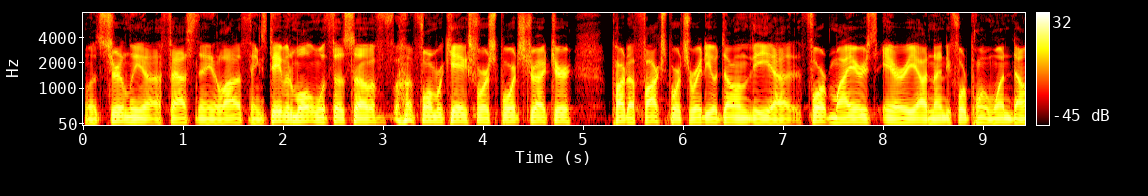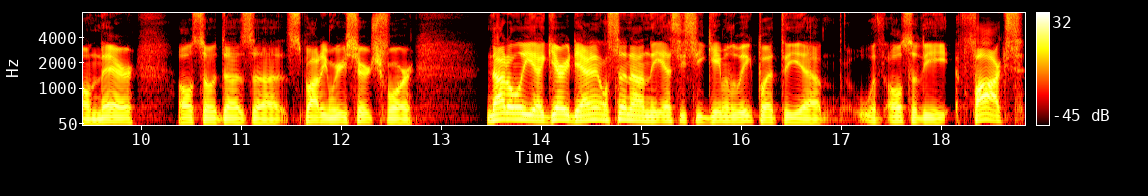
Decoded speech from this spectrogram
Well, it's certainly uh, fascinating. A lot of things. David Moulton with us, uh, f- former KX4 sports director, part of Fox Sports Radio down the uh, Fort Myers area on 94.1 down there. Also does uh, spotting research for not only uh, Gary Danielson on the SEC Game of the Week, but the uh, with also the Fox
